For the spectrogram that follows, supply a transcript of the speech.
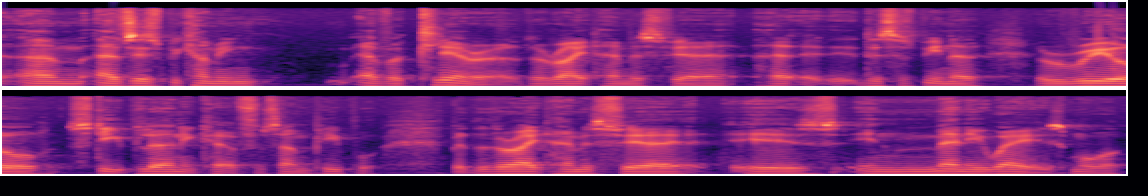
um, as is becoming ever clearer, the right hemisphere, this has been a, a real steep learning curve for some people, but the right hemisphere is in many ways more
